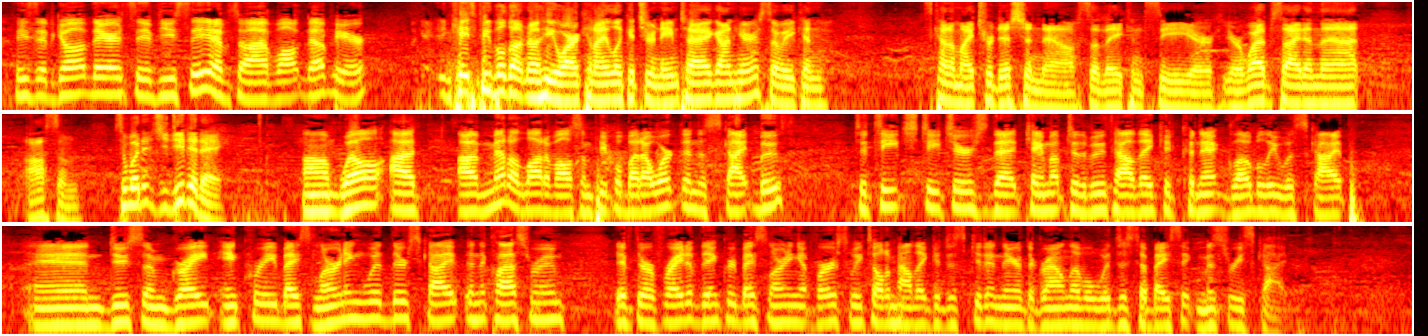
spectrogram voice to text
He said, "Go up there and see if you see him." So I walked up here. In case people don't know who you are, can I look at your name tag on here so we can? It's kind of my tradition now, so they can see your your website and that. Awesome. So, what did you do today? Um, well, I I met a lot of awesome people, but I worked in the Skype booth to teach teachers that came up to the booth how they could connect globally with Skype and do some great inquiry-based learning with their Skype in the classroom. If they're afraid of the inquiry-based learning at first, we told them how they could just get in there at the ground level with just a basic mystery Skype.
